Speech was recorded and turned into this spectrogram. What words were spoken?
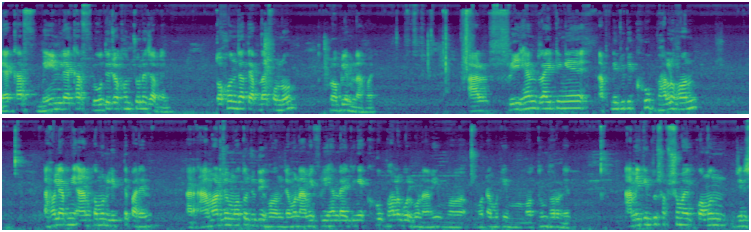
লেখার মেইন লেখার ফ্লোতে যখন চলে যাবেন, তখন যাতে আপনার কোনো প্রবলেম না হয়। আর ফ্রি হ্যান্ড রাইটিংয়ে আপনি যদি খুব ভালো হন, তাহলে আপনি আনকমন লিখতে পারেন। আর আমার যে মতো যদি হন, যেমন আমি ফ্রি হ্যান্ড রাইটিংয়ে খুব ভালো বলব না, আমি মোটামুটি মধ্যম ধরনের, আমি কিন্তু সবসময় কমন জিনিস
